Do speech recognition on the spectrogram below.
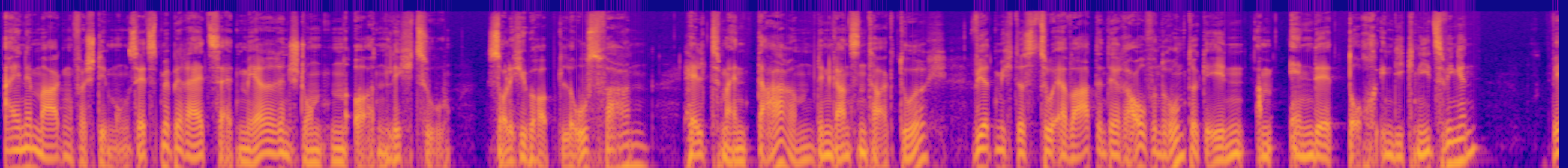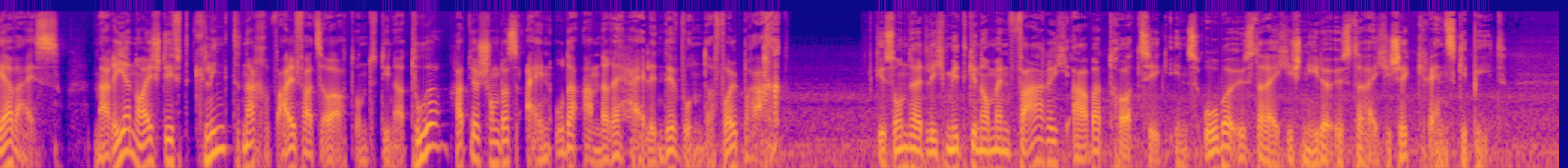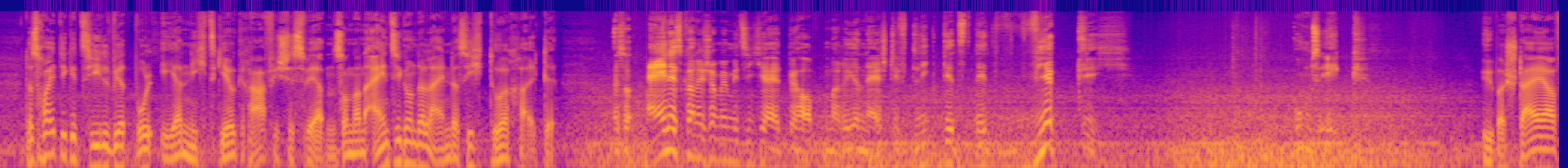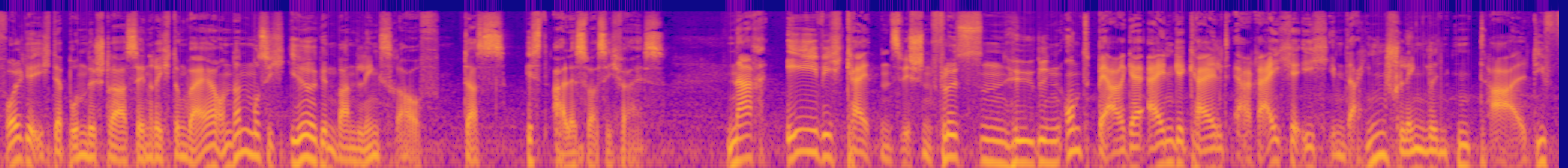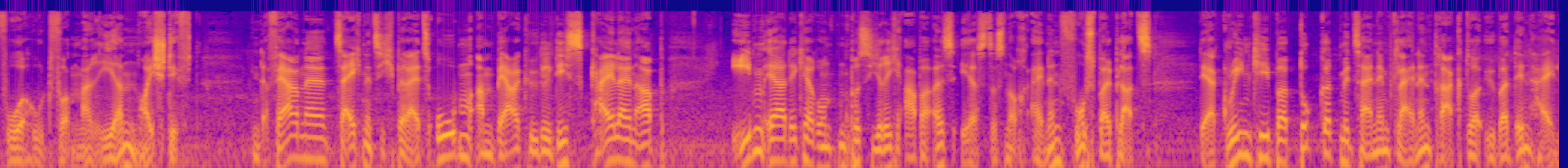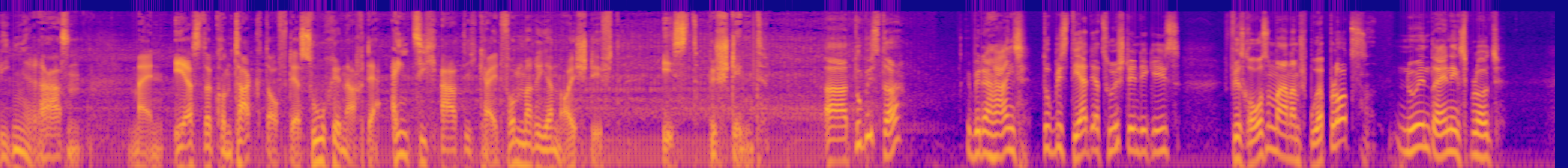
Eine Magenverstimmung setzt mir bereits seit mehreren Stunden ordentlich zu. Soll ich überhaupt losfahren? Hält mein Darm den ganzen Tag durch? Wird mich das zu erwartende Rauf- und Runtergehen am Ende doch in die Knie zwingen? Wer weiß. Maria Neustift klingt nach Wallfahrtsort und die Natur hat ja schon das ein oder andere heilende Wunder vollbracht. Gesundheitlich mitgenommen fahre ich aber trotzig ins oberösterreichisch-niederösterreichische Grenzgebiet. Das heutige Ziel wird wohl eher nichts Geografisches werden, sondern einzig und allein, dass ich durchhalte. Also eines kann ich schon mal mit Sicherheit behaupten, Maria Neustift liegt jetzt nicht wirklich ums Eck. Über Steyr folge ich der Bundesstraße in Richtung Weiher und dann muss ich irgendwann links rauf. Das ist alles, was ich weiß. Nach Ewigkeiten zwischen Flüssen, Hügeln und Berge eingekeilt, erreiche ich im dahinschlängelnden Tal die Vorhut von Maria Neustift. In der Ferne zeichnet sich bereits oben am Berghügel die Skyline ab. Ebenerdig herunten passiere ich aber als erstes noch einen Fußballplatz. Der Greenkeeper duckert mit seinem kleinen Traktor über den heiligen Rasen. Mein erster Kontakt auf der Suche nach der Einzigartigkeit von Maria Neustift ist bestimmt. Äh, du bist da? Ich bin der Hans, Du bist der, der zuständig ist fürs Rosenmann am Sportplatz? nur im Trainingsplatz.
